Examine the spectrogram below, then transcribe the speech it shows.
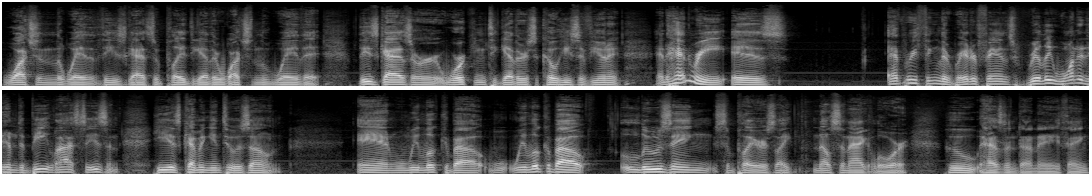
Watching the way that these guys have played together, watching the way that these guys are working together as a cohesive unit. And Henry is everything that Raider fans really wanted him to be last season. He is coming into his own. And when we look about we look about losing some players like Nelson Agholor, who hasn't done anything.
